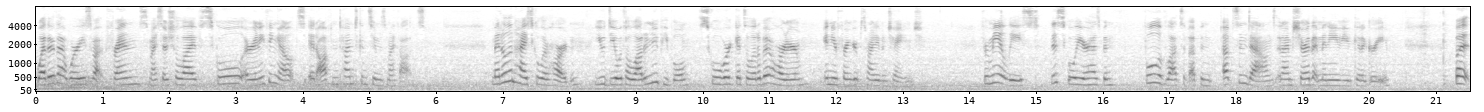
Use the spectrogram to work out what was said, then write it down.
Whether that worry is about friends, my social life, school, or anything else, it oftentimes consumes my thoughts. Middle and high school are hard. You deal with a lot of new people, schoolwork gets a little bit harder, and your friend groups might even change. For me at least, this school year has been full of lots of up and, ups and downs, and I'm sure that many of you could agree. But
